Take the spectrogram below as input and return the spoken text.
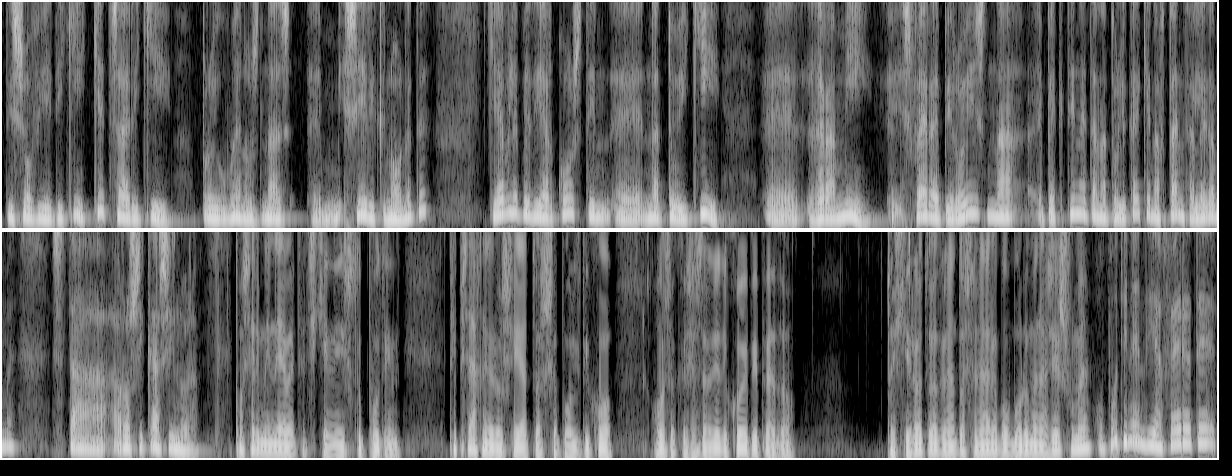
τη σοβιετική και τσαρική προηγουμένως να ε, συρρυκνώνεται και έβλεπε διαρκώς την ε, νατοική ε, γραμμή, ε, σφαίρα επιρροής να επεκτείνεται ανατολικά και να φτάνει θα λέγαμε στα ρωσικά σύνορα. Πώς ερμηνεύεται τις κινήσεις του Πούτιν, τι ψάχνει η Ρωσία τόσο σε πολιτικό όσο και σε στρατιωτικό επίπεδο; Το χειρότερο δυνατό σενάριο που μπορούμε να ζήσουμε. Ο Πούτιν ενδιαφέρεται,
